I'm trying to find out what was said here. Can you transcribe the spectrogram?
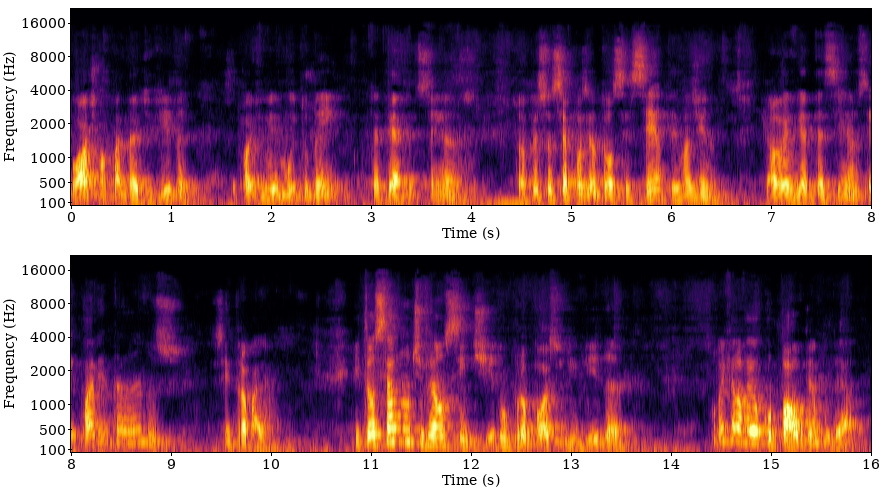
ótima qualidade de vida, você pode viver muito bem até perto de 100 anos. Então a pessoa se aposentou aos 60, imagina, ela vai viver até 100 anos, tem 40 anos sem trabalhar. Então se ela não tiver um sentido, um propósito de vida, como é que ela vai ocupar o tempo dela?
